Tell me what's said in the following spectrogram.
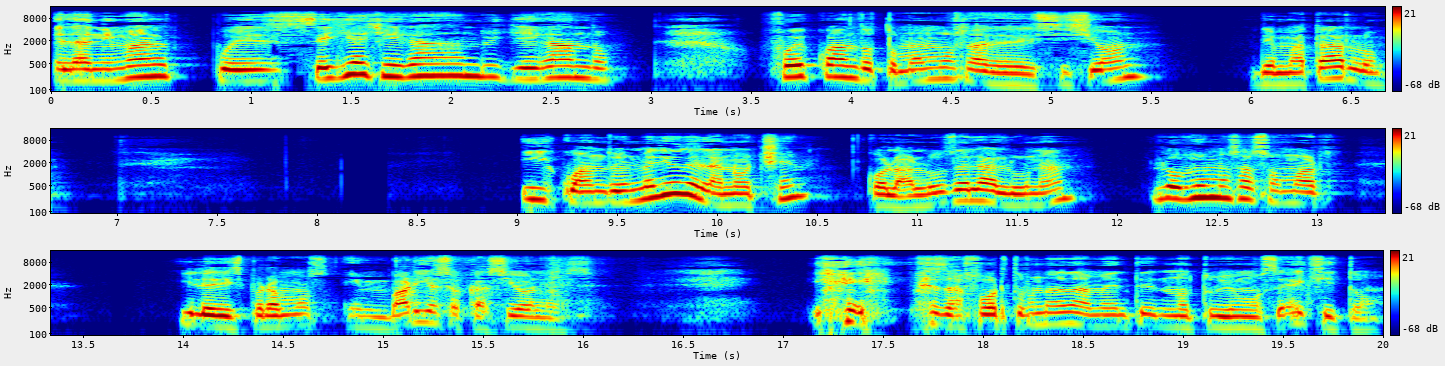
el animal pues seguía llegando y llegando. Fue cuando tomamos la decisión de matarlo. Y cuando en medio de la noche, con la luz de la luna, lo vimos asomar y le disparamos en varias ocasiones. Y desafortunadamente no tuvimos éxito,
